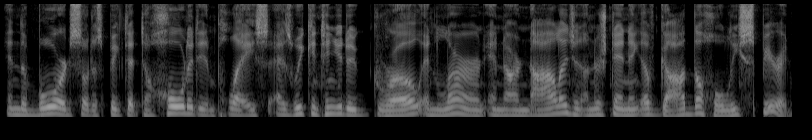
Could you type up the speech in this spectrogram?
in the board, so to speak, that to hold it in place as we continue to grow and learn in our knowledge and understanding of God the Holy Spirit.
